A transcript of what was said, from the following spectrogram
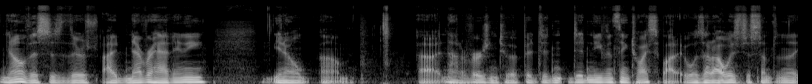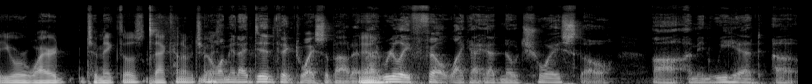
no? This is there's. I'd never had any, you know, um, uh, not aversion to it, but didn't didn't even think twice about it. Was it always just something that you were wired to make those that kind of a choice? No, I mean I did think twice about it. Yeah. I really felt like I had no choice, though. Uh, I mean, we had uh,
